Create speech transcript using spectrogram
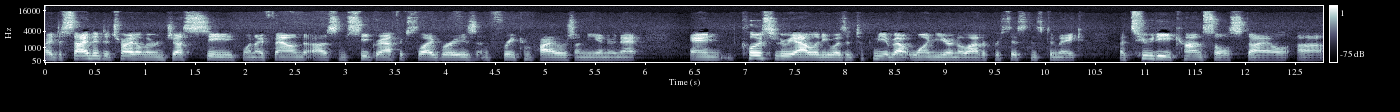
I decided to try to learn just C when I found uh, some C graphics libraries and free compilers on the internet. And closer to reality was it took me about one year and a lot of persistence to make a 2D console style uh,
